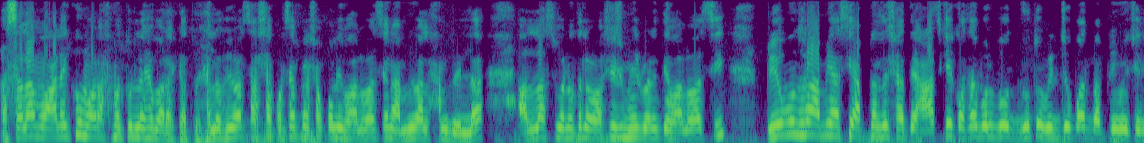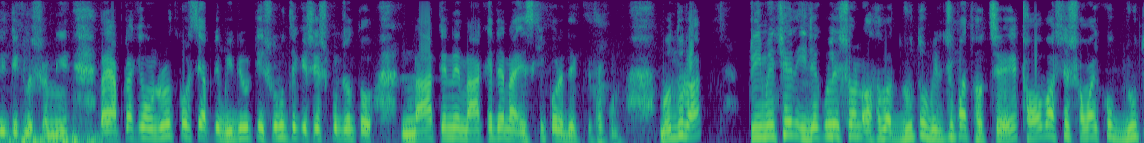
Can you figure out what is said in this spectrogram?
আসসালামু আলাইকুম রহমতুল্লাহ বারাকাত হ্যালো ভিউয়ার্স আশা করছি আপনারা সকলেই ভালো আছেন, আমিও আলহামদুলিল্লাহ। আল্লাহ সুবাহতাল্লাহ অশেষ মেহরবানিতে ভালো আছি। প্রিয় বন্ধুরা, আমি আছি আপনাদের সাথে। আজকে কথা বলব দ্রুত বীর্যপাত বা প্রিমেচার রিটিকুলেশন নিয়ে। তাই আপনাকে অনুরোধ করছি, আপনি ভিডিওটি শুরু থেকে শেষ পর্যন্ত না টেনে, না কেটে, না স্কিপ করে দেখতে থাকুন। বন্ধুরা প্রিমেচের ইজাকুলেশন অথবা দ্রুত বীর্যপাত হচ্ছে সহবাসের সময় খুব দ্রুত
